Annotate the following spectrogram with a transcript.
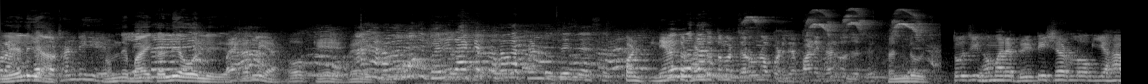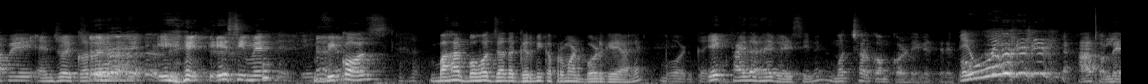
ले लिया तो ठंडी है हमने बाय कर लिया वो ले लिया बाय कर लिया ओके वेरी गुड ભરી રાખે તો હવા ઠંડુ થઈ જશે પણ ત્યાં તો ઠંડુ तो जी हमारे ब्रिटिशर लोग यहाँ पे एंजॉय कर रहे हैं एसी में बिकॉज़ बाहर बहुत ज़्यादा गर्मी का प्रमाण बढ़ गया है बढ़ गया एक फ़ायदा रहेगा एसी में मच्छर कम कर देगा तेरे को हाँ तो ले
